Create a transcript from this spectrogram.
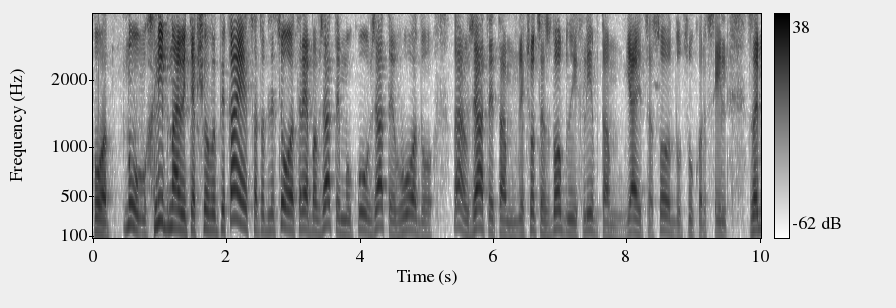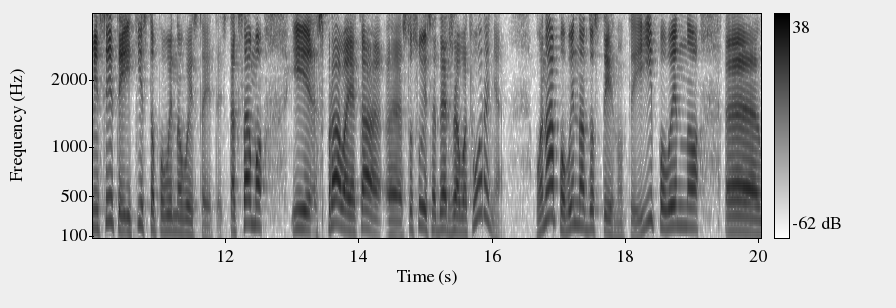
От. Ну, хліб, навіть якщо випікається, то для цього треба взяти муку, взяти воду, да, взяти там, якщо це здобний хліб, там яйця, соду, цукор, сіль, замісити, і тісто повинно вистоятись. Так само і справа, яка е, стосується державотворення, вона повинна достигнути. Її повинно е,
